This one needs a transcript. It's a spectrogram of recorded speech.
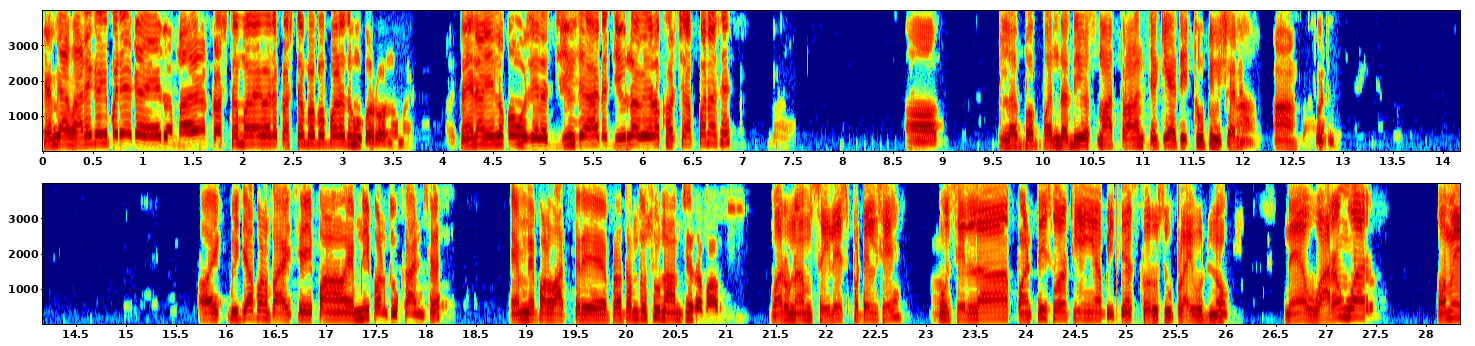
કેમ કે આ વારે ઘડી પડ્યા કરે મારા કસ્ટમર આવ્યા કસ્ટમર પર પડે તો શું કરવાનું અમારે? એના એ લોકો છે જીવ જાય જીવનો એનો ખર્ચો આપવાના છે. લગભગ પંદર દિવસમાં ત્રણ જગ્યાએથી તૂટ્યું છે ને? હા તૂટી એક બીજા પણ ભાઈ છે એ પણ એમની પણ દુકાન છે. એમને પણ વાત કરીએ. પ્રથમ તો શું નામ છે તમારું? મારું નામ શૈલેષ પટેલ છે. હું. છેલ્લા પાંત્રીસ વર્ષથી અહીંયા બિઝનેસ કરું છું પ્લાયવુડનો ને વારંવાર અમે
